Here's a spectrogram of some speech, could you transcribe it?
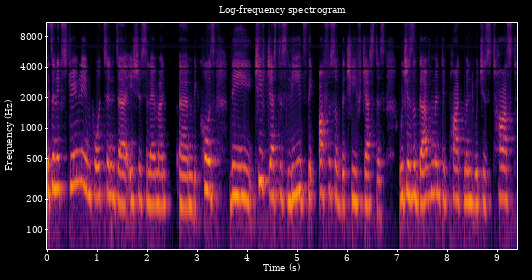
It's an extremely important uh, issue, Sulaiman, um, because the Chief Justice leads the Office of the Chief Justice, which is a government department which is tasked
